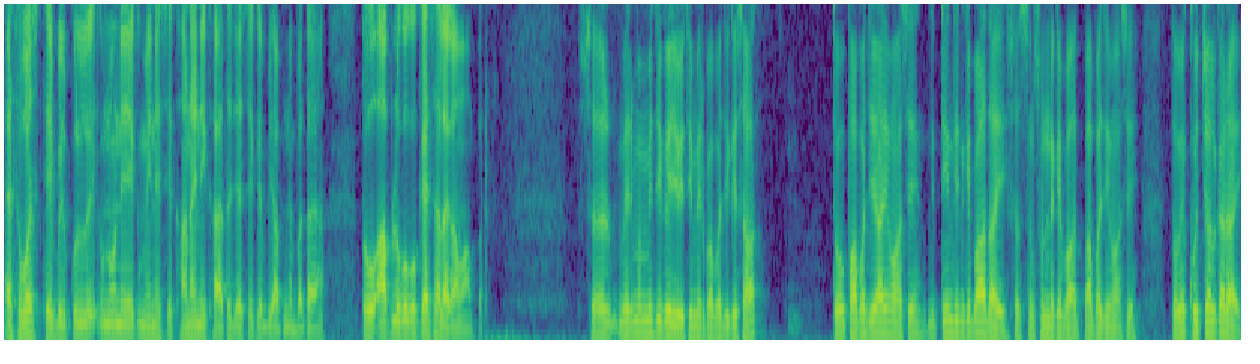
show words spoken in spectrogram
अस्वस्थ थे बिल्कुल उन्होंने एक महीने से खाना ही नहीं खाया था जैसे कि अभी आपने बताया। तो आप लोगों को कैसा लगा वहाँ पर? सर मेरी मम्मी जी गई हुई थी मेरे पापा जी के साथ। तो पापा जी आए वहाँ से तीन दिन के बाद आए सत्संग सुनने के बाद पापा जी वहाँ से। तो वे खुद चल कर आए।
